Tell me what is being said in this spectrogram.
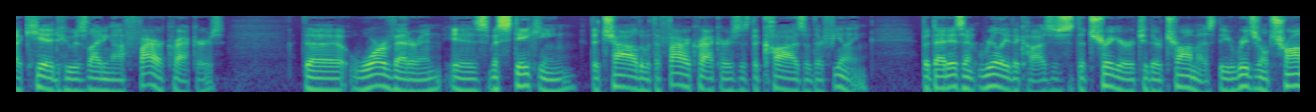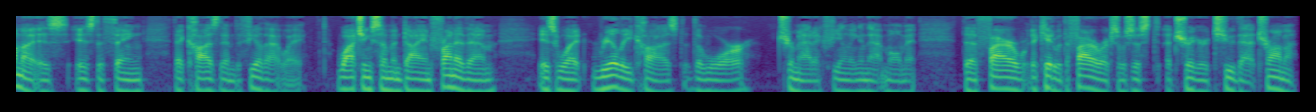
a kid who is lighting off firecrackers, the war veteran is mistaking the child with the firecrackers as the cause of their feeling but that isn't really the cause. It's just the trigger to their traumas. The original trauma is is the thing that caused them to feel that way. Watching someone die in front of them is what really caused the war traumatic feeling in that moment. The fire, the kid with the fireworks was just a trigger to that trauma.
